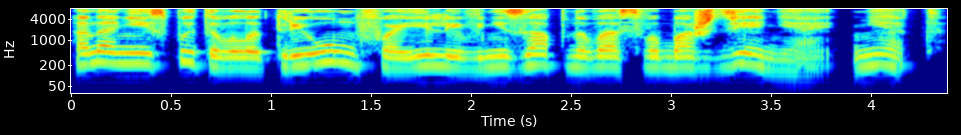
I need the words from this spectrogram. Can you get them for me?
Она не испытывала триумфа или внезапного освобождения, нет.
